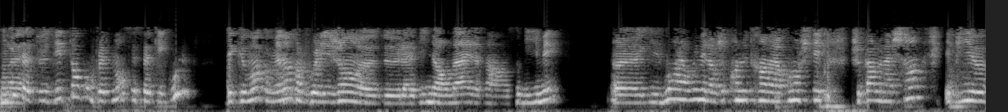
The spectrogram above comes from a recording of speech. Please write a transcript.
Ouais. ça te détend complètement, c'est ça qui est cool. C'est que moi, comme maintenant quand je vois les gens euh, de la vie normale, enfin entre guillemets, euh, ils disent bon alors oui mais alors je prends le train, alors comment je fais? Je parle machin, et puis euh,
